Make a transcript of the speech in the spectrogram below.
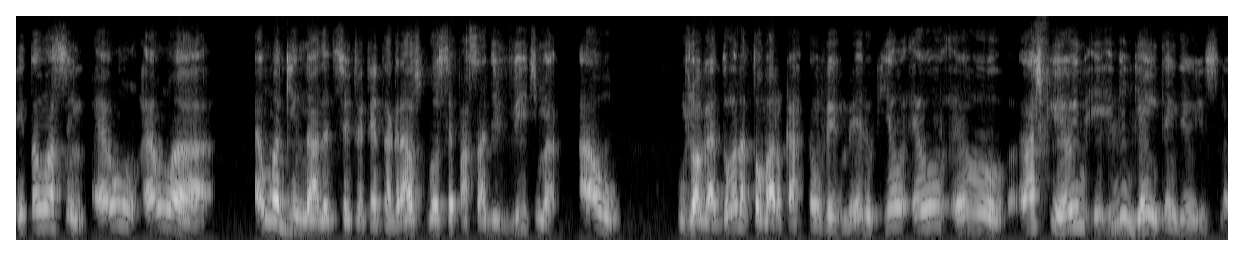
Então, assim, é, um, é, uma, é uma guinada de 180 graus você passar de vítima ao o jogador a tomar o cartão vermelho, que eu, eu, eu, eu acho que eu e, e, ninguém entendeu isso. Né?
